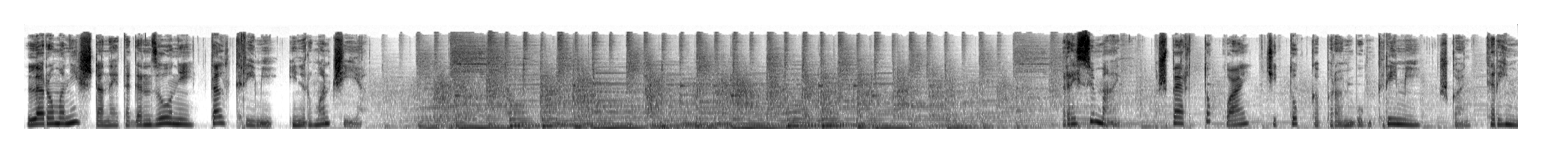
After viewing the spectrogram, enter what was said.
La romanista Neta Ganzoni dal crimi in romancia. Resumai, sper quai ci tocca per un buon crimi, scoin crim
